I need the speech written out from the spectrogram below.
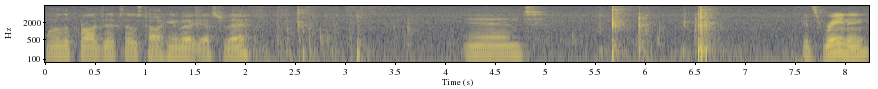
One of the projects I was talking about yesterday. And it's raining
